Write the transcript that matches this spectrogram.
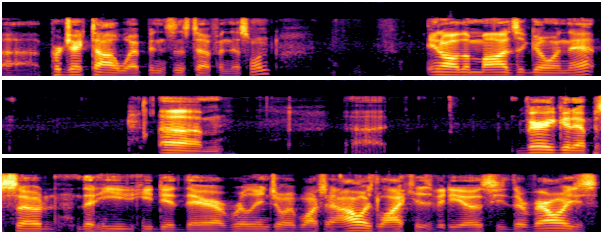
uh, projectile weapons and stuff in this one, and all the mods that go in that. Um, uh, very good episode that he he did there. I really enjoyed watching. I always like his videos. He- They're always.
